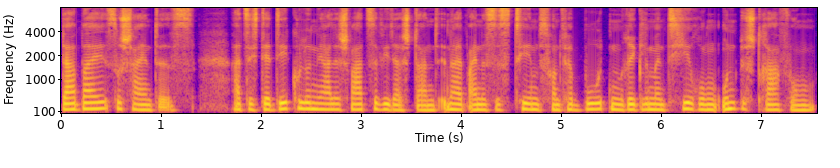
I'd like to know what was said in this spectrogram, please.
Dabei, so scheint es, hat sich der dekoloniale schwarze Widerstand innerhalb eines Systems von Verboten, Reglementierung und Bestrafung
